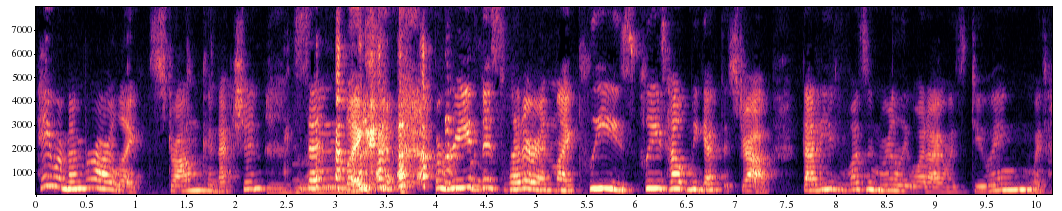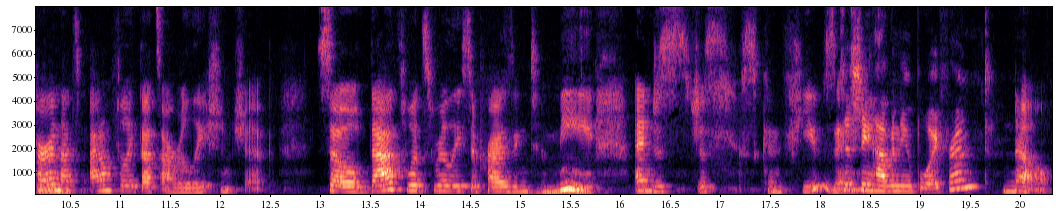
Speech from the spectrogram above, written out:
"Hey, remember our like strong connection? Mhm. Send like read this letter and like please, please help me get this job." That even wasn't really what I was doing with her, and Mhm. that's I don't feel like that's our relationship. So that's what's really surprising to me and just just confusing. Does she have a new boyfriend? No.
